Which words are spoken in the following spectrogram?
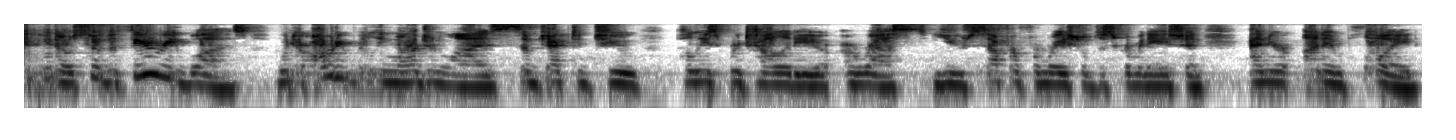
And, you know, so the theory was when you're already really marginalized, subjected to police brutality arrests, you suffer from racial discrimination, and you're unemployed,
